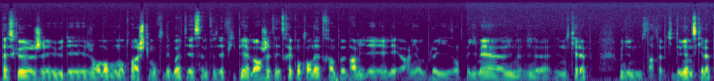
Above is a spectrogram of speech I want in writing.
parce que j'ai eu des gens dans mon entourage qui montaient des boîtes et ça me faisait flipper à mort. J'étais très content d'être un peu parmi les, early employees entre guillemets d'une scale-up ou d'une startup qui devient une scale-up.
